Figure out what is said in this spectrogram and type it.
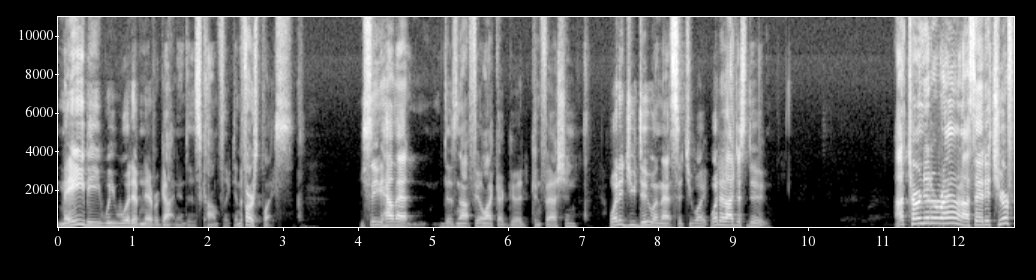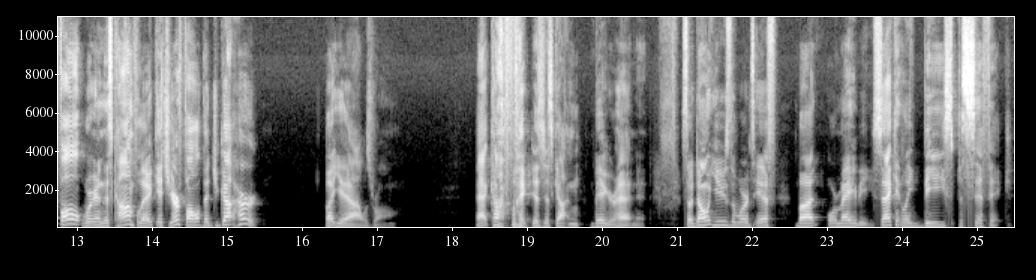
maybe we would have never gotten into this conflict in the first place. You see how that does not feel like a good confession? What did you do in that situation? What did I just do? I turned it around. I said, It's your fault we're in this conflict. It's your fault that you got hurt. But yeah, I was wrong. That conflict has just gotten bigger, hasn't it? So don't use the words if, but, or maybe. Secondly, be specific.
